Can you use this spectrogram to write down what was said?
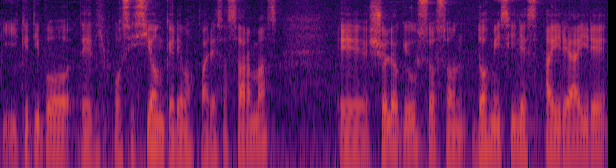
y qué tipo de disposición queremos para esas armas. Eh, yo lo que uso son dos misiles aire-aire.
